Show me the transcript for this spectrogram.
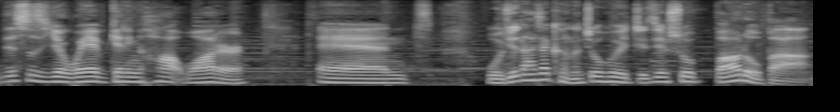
this is your way of getting hot water. And 我觉得大家可能就会直接说 bottle 吧。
